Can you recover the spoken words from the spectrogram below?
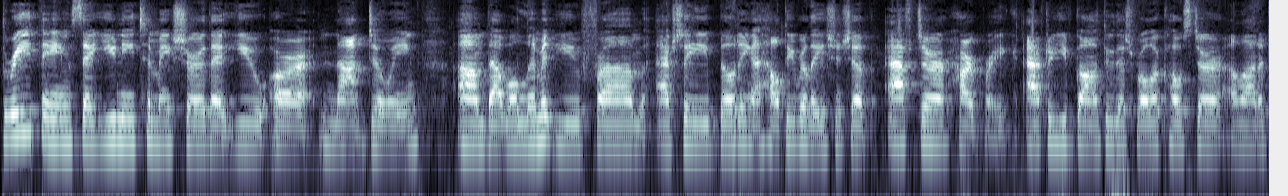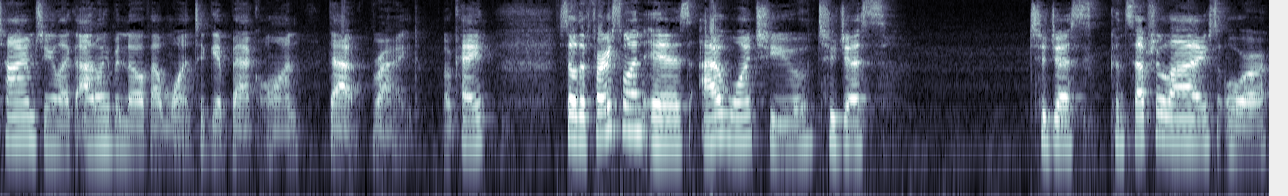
three things that you need to make sure that you are not doing um, that will limit you from actually building a healthy relationship after heartbreak, after you've gone through this roller coaster a lot of times. And you're like, I don't even know if I want to get back on that ride. Okay. So, the first one is I want you to just to just conceptualize or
